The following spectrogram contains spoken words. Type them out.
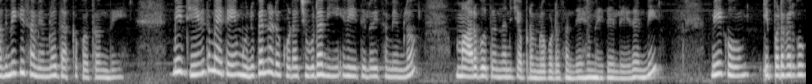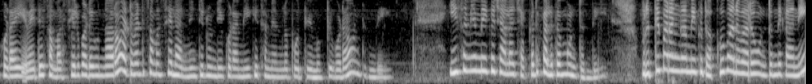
అది మీకు ఈ సమయంలో దక్కపోతుంది. మీ జీవితం అయితే మునిపెన్నడు కూడా చూడని రీతిలో ఈ సమయంలో మారబోతుందని చెప్పడంలో కూడా సందేహం అయితే లేదండి. మీకు ఇప్పటి వరకు కూడా ఏవైతే సమస్యలు పడి ఉన్నారో అటువంటి సమస్యలన్నింటి నుండి కూడా మీకు ఈ సమయంలో పూర్తి విముక్తి కూడా ఉంటుంది. ఈ సమయం మీకు చాలా చక్కటి ఫలితం ఉంటుంది. వృత్తిపరంగా మీకు తక్కువ పనివారు ఉంటుంది కానీ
